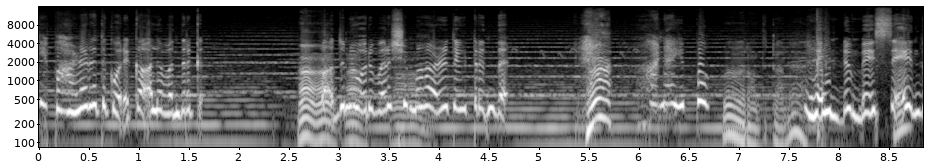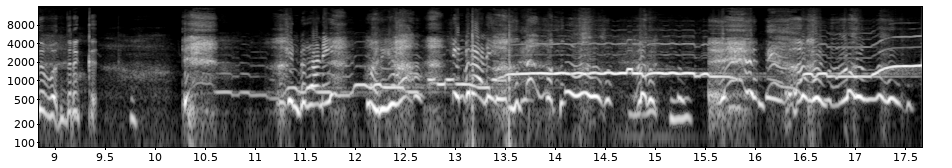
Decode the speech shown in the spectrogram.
இப்ப அழறதுக்கு ஒரு காலம் வந்திருக்கு. பதினோரு வருஷமா அழுதுகிட்டு இருந்தேன். ஆனா இப்போ. ரெண்டுமே சேர்ந்து வந்திருக்கு. இன்பராணி மரியா? இன்பராணி.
